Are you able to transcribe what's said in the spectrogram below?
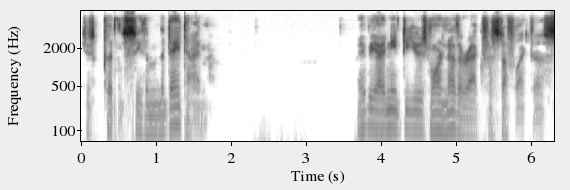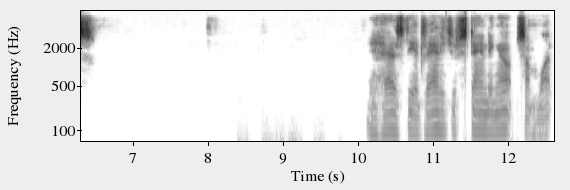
Just couldn't see them in the daytime. Maybe I need to use more netherrack for stuff like this. It has the advantage of standing out somewhat.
